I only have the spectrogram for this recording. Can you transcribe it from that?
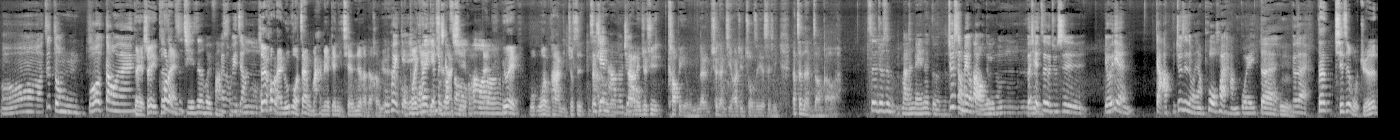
哦，这种不到呢。对，所以后来是其实真的会发生，很容易这样。所以后来如果在我们还没有给你签任何的合约，不会给，不会给你其他企业，因为我我很怕你就是直接拿了就拿了就去 copy 我们的宣传计划去做这些事情，那真的很糟糕啊。这就是蛮没那个，就是没有道德，而且这个就是有一点打，就是怎么讲破坏行规，对，嗯，对不对？但其实我觉得。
